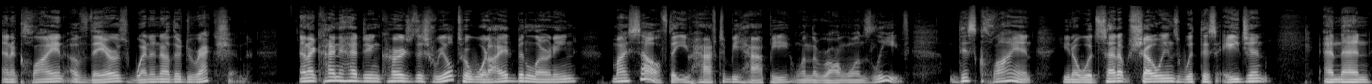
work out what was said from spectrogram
and a client of theirs went another direction. And I kind of had to encourage this realtor what I had been learning myself that you have to be happy when the wrong ones leave. This client, you know, would set up showings with this agent and then,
